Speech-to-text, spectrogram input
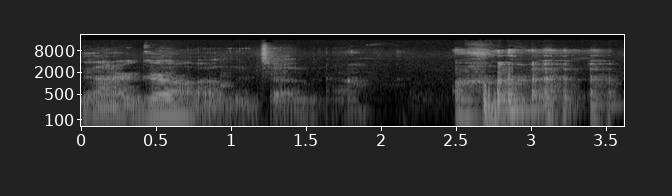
got our girl out in the tub now.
